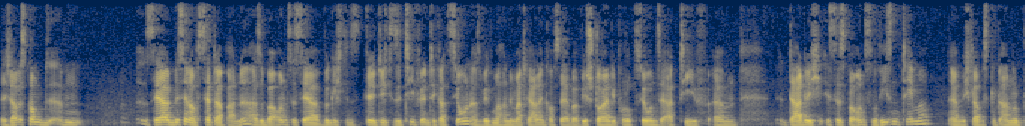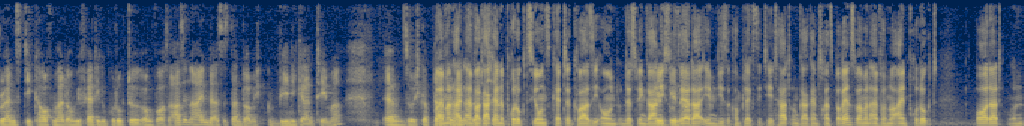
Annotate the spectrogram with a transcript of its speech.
Ich glaube, es kommt ähm, sehr ein bisschen auf Setup an. Ne? Also bei uns ist ja wirklich durch diese tiefe Integration, also wir machen den Materialeinkauf selber, wir steuern die Produktion sehr aktiv. Ähm, dadurch ist es bei uns ein Riesenthema. Ähm, ich glaube, es gibt andere Brands, die kaufen halt irgendwie fertige Produkte irgendwo aus Asien ein. Da ist es dann, glaube ich, weniger ein Thema. Ähm, so, glaub, Weil man halt einfach gar keine Produktionskette quasi ownt und deswegen gar nicht genau. so sehr da eben diese Komplexität hat und gar keine Transparenz, weil man einfach nur ein Produkt ordert und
